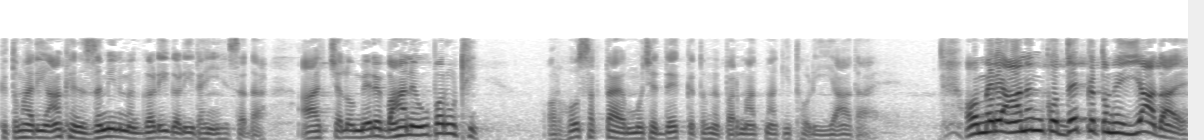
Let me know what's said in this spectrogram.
कि तुम्हारी आँखें ज़मीन में गड़ी गड़ी रही हैं सदा। आज चलो मेरे बहाने ऊपर उठी, और हो सकता है मुझे देख के तुम्हें परमात्मा की थोड़ी याद आए। और मेरे आनंद को देख के तुम्हें याद आए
